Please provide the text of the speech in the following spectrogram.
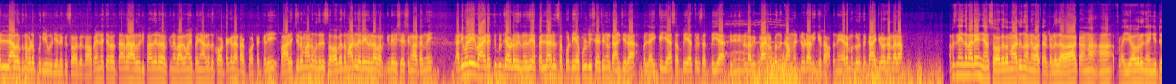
എല്ലാവർക്കും നമ്മുടെ പുതിയ വീഡിയോയിലേക്ക് സ്വാഗതം കേട്ടോ. അപ്പോൾ എന്നെ ചെറുപത്താറ് ആറുവരിപ്പാതയുടെ വർക്കിന്റെ ഭാഗമായി ഇപ്പോൾ ഞാനത് കോട്ടക്കലാട്ടോ. കോട്ടക്കലി പാലച്ചിറമാട് മുതൽ സ്വാഗതമാട് വരെയുള്ള വർക്കിന്റെ വിശേഷങ്ങളാട്ടെന്ന് അടിപൊളി വയഡക്ട് ബ്രിഡ്ജ് അവിടെ വരുന്നത്. അപ്പോൾ എല്ലാവരും സപ്പോർട്ട് ചെയ്യുക ഫുൾ വിശേഷങ്ങൾ കാണിച്ചു തരാം. അപ്പോൾ ലൈക്ക് ചെയ്യുക സബ് ചെയ്യാത്തവർ സബ് ചെയ്യുക പിന്നെ നിങ്ങളുടെ അഭിപ്രായങ്ങൾക്കൊന്ന് കമന്റിലൂടെ അറിയിക്കട്ടോ. അപ്പോൾ നേരെ നമുക്ക് ഇവിടുത്തെ കാഴ്ചകളൊക്കെ കണ്ടാലോ. അപ്പോൾ സ്നേഹിതമാരെ ഞാൻ സ്വാഗതമാട് എന്ന് പറഞ്ഞ ഭാഗത്തായിട്ടുള്ളത് ആ കാണുന്ന ആ ഫ്ലൈ ഓവറും കഴിഞ്ഞിട്ട്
